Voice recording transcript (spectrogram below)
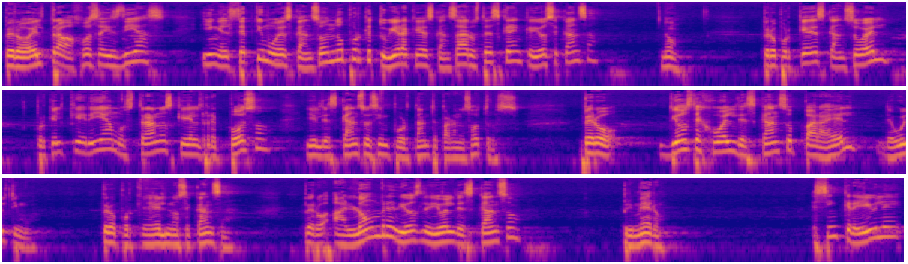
pero Él trabajó seis días y en el séptimo descansó, no porque tuviera que descansar. ¿Ustedes creen que Dios se cansa? No. ¿Pero por qué descansó Él? Porque Él quería mostrarnos que el reposo y el descanso es importante para nosotros. Pero Dios dejó el descanso para Él de último, pero porque Él no se cansa. Pero al hombre Dios le dio el descanso primero. Es increíble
